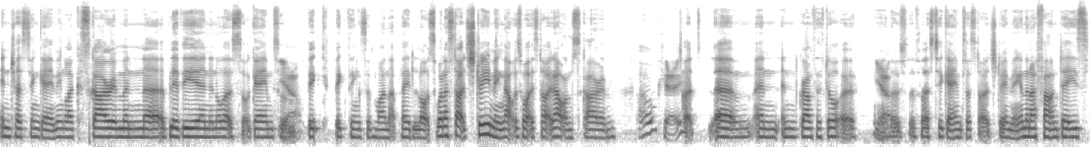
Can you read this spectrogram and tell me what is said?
interest in gaming, like Skyrim and uh, Oblivion and all those sort of games. Yeah. big big things of mine that I played a lot. So when I started streaming, that was what I started out on Skyrim. okay. But, um, and and Grand Theft Auto. Yeah. know, those were the first two games I started streaming, and then I found Days,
